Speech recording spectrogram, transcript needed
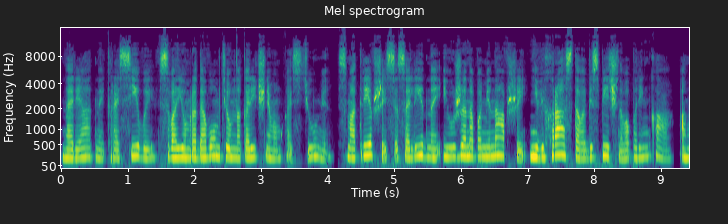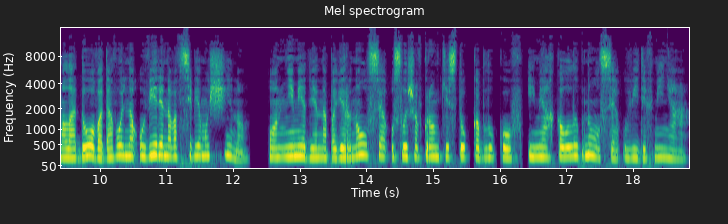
Нарядный, красивый, в своем родовом темно-коричневом костюме, смотревшийся солидно и уже напоминавший не вихрастого, беспечного паренька, а молодого, довольно уверенного в себе мужчину. Он немедленно повернулся, услышав громкий стук каблуков, и мягко улыбнулся, увидев меня.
